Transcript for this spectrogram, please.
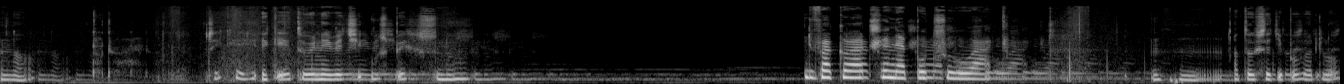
No. Říkej, jaký je tvůj největší úspěch snu? Dvakrát se nepočúvat. Mhm. A to už se ti povedlo?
